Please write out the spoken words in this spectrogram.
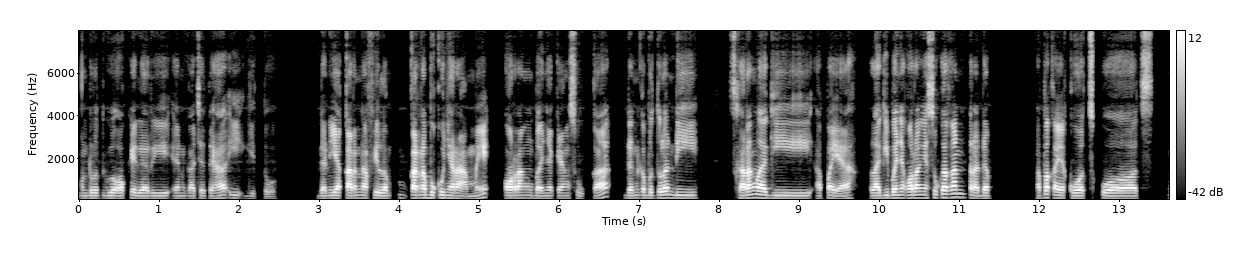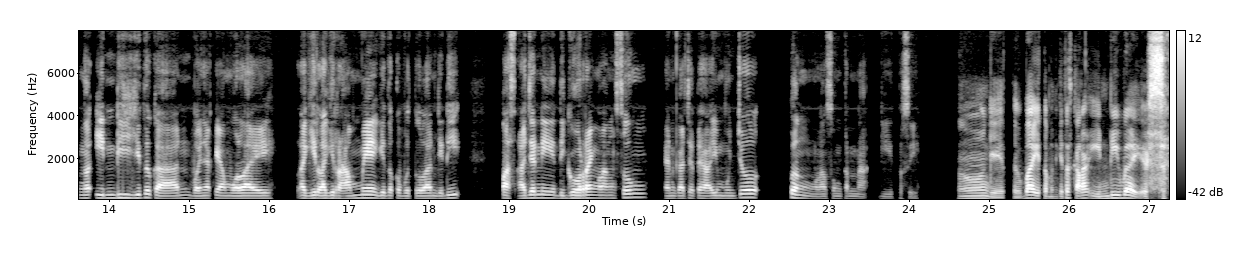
menurut gue oke dari NKCTHI gitu. Dan ya karena film karena bukunya rame orang banyak yang suka dan kebetulan di sekarang lagi apa ya lagi banyak orang yang suka kan terhadap apa kayak quotes quotes nge-indie gitu kan. Banyak yang mulai lagi lagi rame gitu kebetulan. Jadi pas aja nih digoreng langsung NKCTHI muncul beng langsung kena gitu sih Oh gitu. Baik, teman kita sekarang indie, Bay. Untuk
